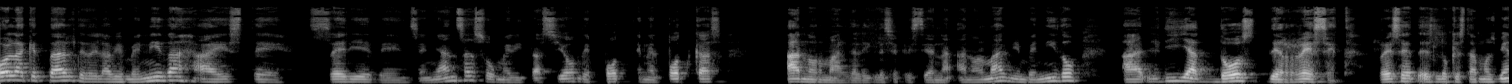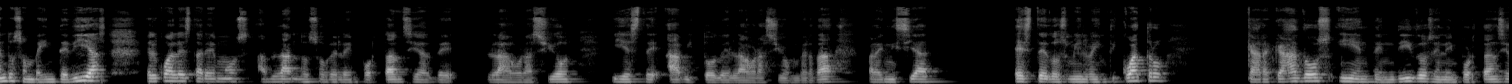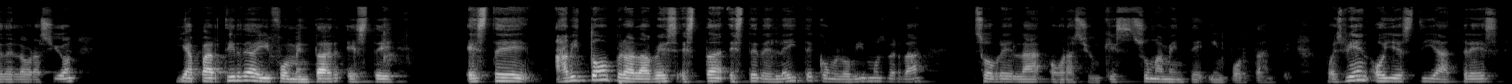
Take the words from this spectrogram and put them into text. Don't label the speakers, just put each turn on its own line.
Hola, ¿qué tal? Te doy la bienvenida a esta serie de enseñanzas o meditación de en el podcast Anormal de la Iglesia Cristiana Anormal. Bienvenido al día 2 de Reset. Reset es lo que estamos viendo, son 20 días, el cual estaremos hablando sobre la importancia de la oración y este hábito de la oración, ¿verdad? Para iniciar este 2024 cargados y entendidos en la importancia de la oración y a partir de ahí fomentar este, este hábito, pero a la vez esta, este deleite, como lo vimos, ¿verdad? Sobre la oración, que es sumamente importante. Pues bien, hoy es día 3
